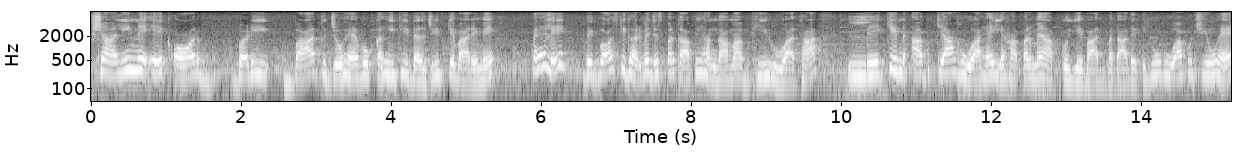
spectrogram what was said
शालीन ने एक और बड़ी बात जो है वो कही थी दलजीत के बारे में। पहले बिग बॉस के घर में जिस पर काफ़ी हंगामा भी हुआ था, लेकिन अब क्या हुआ है, यहाँ पर मैं आपको ये बात बता देती हूँ। हुआ कुछ यूँ है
